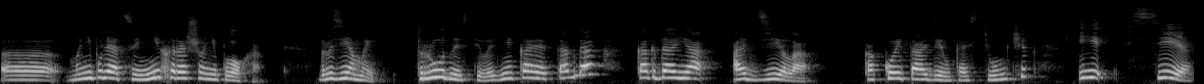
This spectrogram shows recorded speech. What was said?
э, манипуляции ни хорошо, ни плохо. Друзья мои, трудности возникают тогда, когда я одела какой-то один костюмчик, и все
